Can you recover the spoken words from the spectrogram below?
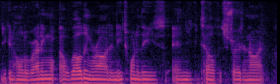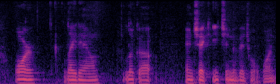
You can hold a welding, a welding rod in each one of these and you can tell if it's straight or not. Or lay down, look up, and check each individual one.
